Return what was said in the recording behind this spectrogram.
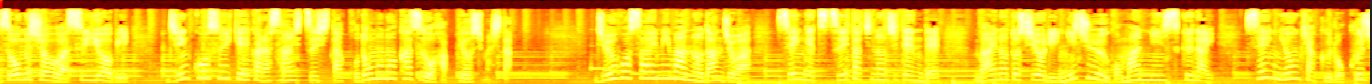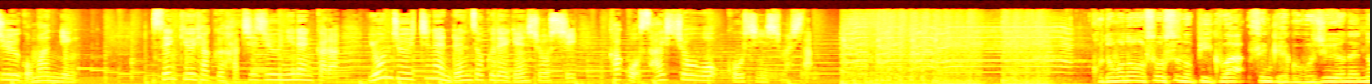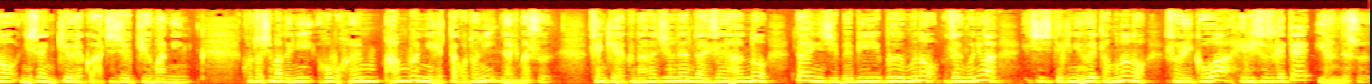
総務省は水曜日人口推計から算出した子どもの数を発表しました。15歳未満の男女は先月1日の時点で前の年より25万人少ない1465万人。1982年から41年連続で減少し過去最小を更新しました。子供の総数のピークは1954年の2989万人。今年までにほぼ半分に減ったことになります。1970年代前半の第二次ベビーブームの前後には一時的に増えたものの、それ以降は減り続けているんです。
